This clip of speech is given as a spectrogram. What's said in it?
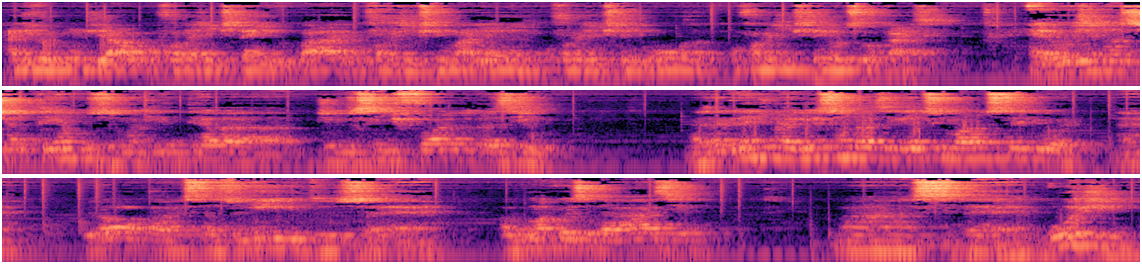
a nível mundial, conforme a gente tem em Dubai, conforme a gente tem em Miami, conforme a gente tem em Mônaco, conforme a gente tem em outros locais? É, hoje nós já temos uma clientela, digamos assim, de fora do Brasil. Mas a grande maioria são brasileiros que moram no exterior, né? Europa, Estados Unidos, é, alguma coisa da Ásia. Mas é, hoje,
